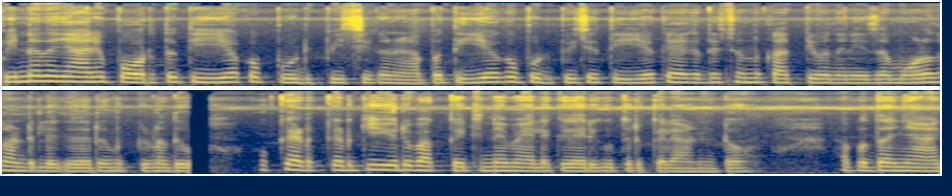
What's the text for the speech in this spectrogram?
പിന്നെ അത് ഞാൻ പുറത്ത് തീയൊക്കെ പിടിപ്പിച്ചിരിക്കണേ അപ്പോൾ തീയൊക്കെ പിടിപ്പിച്ച് തീയൊക്കെ ഏകദേശം ഒന്ന് കത്തി വന്നു നിസമോൾ കണ്ടില്ലേ കയറി നിൽക്കുന്നത് ഒക്കെ ഇടയ്ക്കിടയ്ക്ക് ഈ ഒരു ബക്കറ്റിന്റെ മേലെ കയറി കുത്തിരിക്കലാണ് കേട്ടോ അപ്പോൾ ഇതാ ഞാൻ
